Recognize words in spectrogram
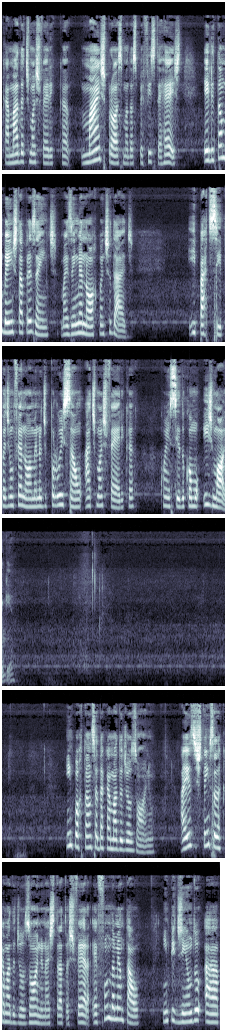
camada atmosférica mais próxima da superfície terrestre, ele também está presente, mas em menor quantidade e participa de um fenômeno de poluição atmosférica conhecido como smog. Importância da camada de ozônio. A existência da camada de ozônio na estratosfera é fundamental, impedindo a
